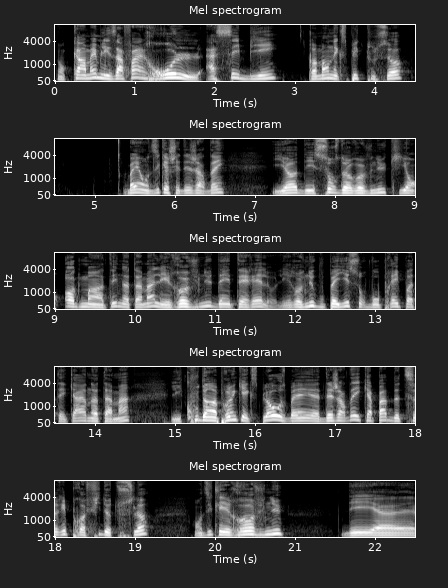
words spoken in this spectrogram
Donc quand même, les affaires roulent assez bien. Comment on explique tout ça? Bien, on dit que chez Desjardins, il y a des sources de revenus qui ont augmenté, notamment les revenus d'intérêt, les revenus que vous payez sur vos prêts hypothécaires, notamment les coûts d'emprunt qui explosent. Bien, Desjardins est capable de tirer profit de tout cela. On dit que les revenus des euh,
